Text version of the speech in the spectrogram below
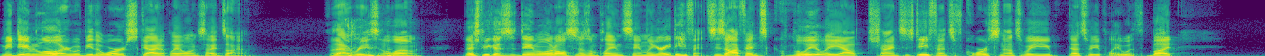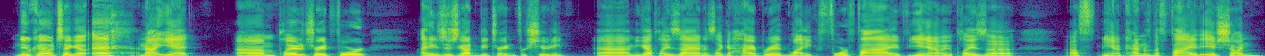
I mean, Damian Lillard would be the worst guy to play alongside Zion for that reason alone. That's because Damian Lillard also doesn't play insanely great defense. His offense completely outshines his defense, of course, and that's what you that's what you play with. But new coach, I go, eh, not yet. Um, player to trade for I think there's got to be trading for shooting. Um, you got to play Zion as like a hybrid, like four five. You know, he plays a, a you know kind of the five ish on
